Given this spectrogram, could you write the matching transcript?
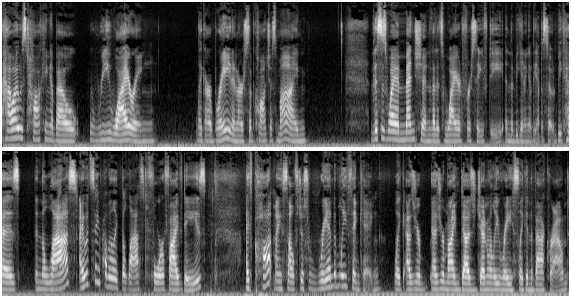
how I was talking about rewiring like our brain and our subconscious mind, this is why I mentioned that it's wired for safety in the beginning of the episode because in the last, I would say probably like the last 4 or 5 days, I've caught myself just randomly thinking like as your as your mind does generally race like in the background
